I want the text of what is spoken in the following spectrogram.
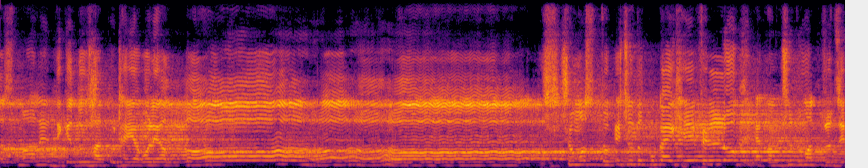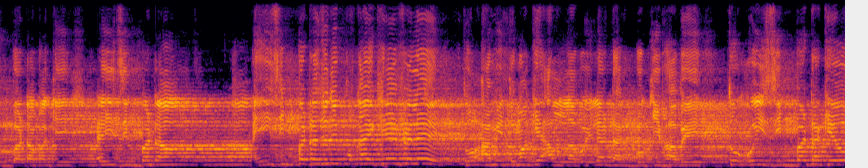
আসমানের দিকে দু হাত উঠাইয়া বলে, আল্লাহ! সমস্ত কিছু তো পোকায় খেয়ে ফেলল। এখন শুধুমাত্র জিব্বাটা বাকি। এই জিব্বাটা এই জিব্বাটা যদি পোকায় খেয়ে ফেলে, তো আমি তোমাকে আল্লাহ বইলা ডাকবো কীভাবে? তো ওই জিব্বাটাকেও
